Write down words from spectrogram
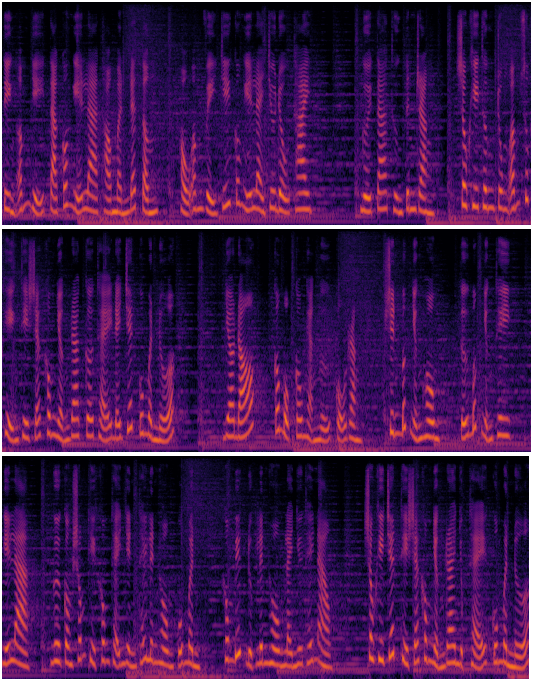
tiền ấm dĩ ta có nghĩa là thọ mệnh đã tận, hậu âm vị trí có nghĩa là chưa đầu thai. Người ta thường tin rằng, sau khi thân trung ấm xuất hiện thì sẽ không nhận ra cơ thể đã chết của mình nữa. Do đó, có một câu ngạn ngữ cổ rằng, sinh bất nhận hồn, tử bất nhận thi, nghĩa là người còn sống thì không thể nhìn thấy linh hồn của mình, không biết được linh hồn là như thế nào. Sau khi chết thì sẽ không nhận ra nhục thể của mình nữa.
